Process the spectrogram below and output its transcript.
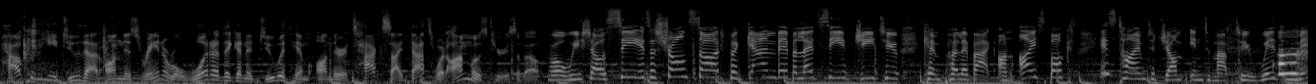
How can he do that on this Reyna role? What are they going to do with him on their attack side? That's what I'm most curious about. Well, we shall see. It's a strong start for Gambit, but let's see if G2 can pull it back on Icebox. It's time to jump into map two with Oh, Mitch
